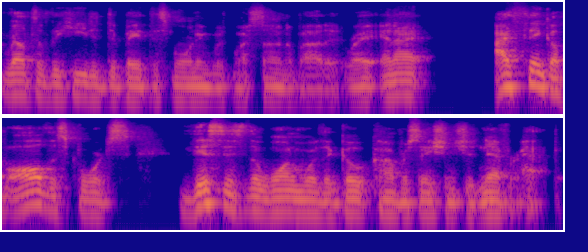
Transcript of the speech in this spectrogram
relatively heated debate this morning with my son about it, right? And I I think of all the sports, this is the one where the goat conversation should never happen,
